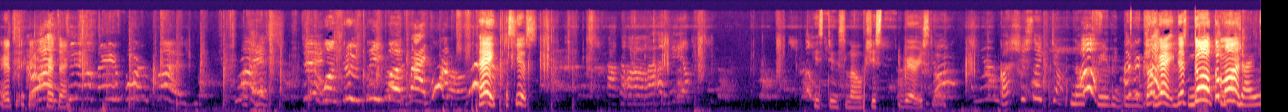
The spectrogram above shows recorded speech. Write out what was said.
It's her turn. One, two, three, four, five. Hey, excuse. He's too slow. She's very slow. Cause she's like not oh, really good. Okay, just go. Come on. Trying,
